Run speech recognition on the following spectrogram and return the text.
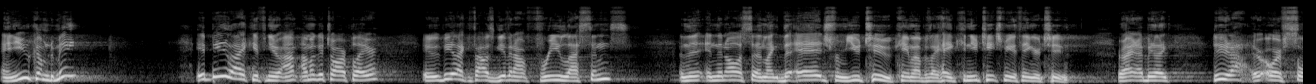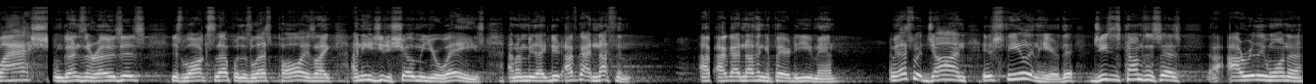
and you come to me. It'd be like if, you know, I'm, I'm a guitar player. It would be like if I was giving out free lessons and then, and then all of a sudden, like the edge from U2 came up and was like, hey, can you teach me a thing or two? Right? I'd be like, dude, I, or Slash from Guns N' Roses just walks up with his Les Paul, he's like, I need you to show me your ways. And I'm gonna be like, dude, I've got nothing. I've, I've got nothing compared to you, man. I mean, that's what John is feeling here. That Jesus comes and says, I really want to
